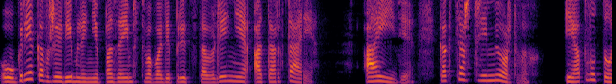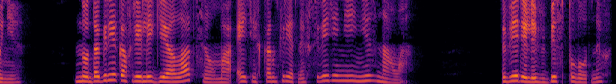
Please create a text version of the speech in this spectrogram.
У греков же римляне позаимствовали представление о Тартаре, Аиде, как царстве мертвых, и о Плутоне, но до греков религия Лациума этих конкретных сведений не знала. Верили в бесплотных,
